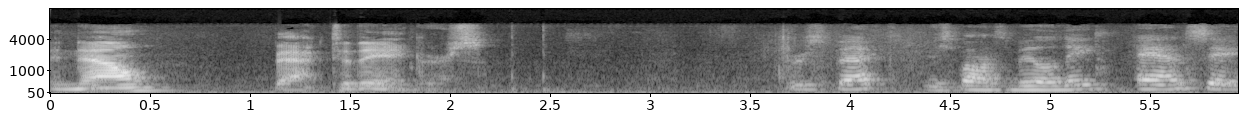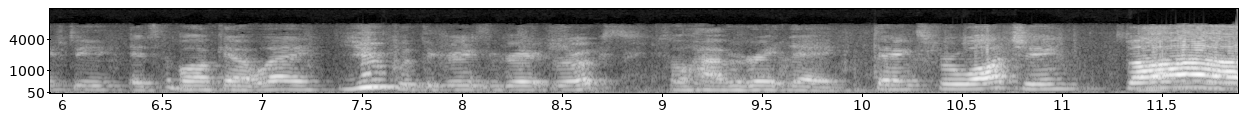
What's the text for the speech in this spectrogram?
And now, back to the anchors. Respect Responsibility, and safety. it's the Bobcat way. You put the great in Great Brooks. So have a great day. Thanks for watching. Bye.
